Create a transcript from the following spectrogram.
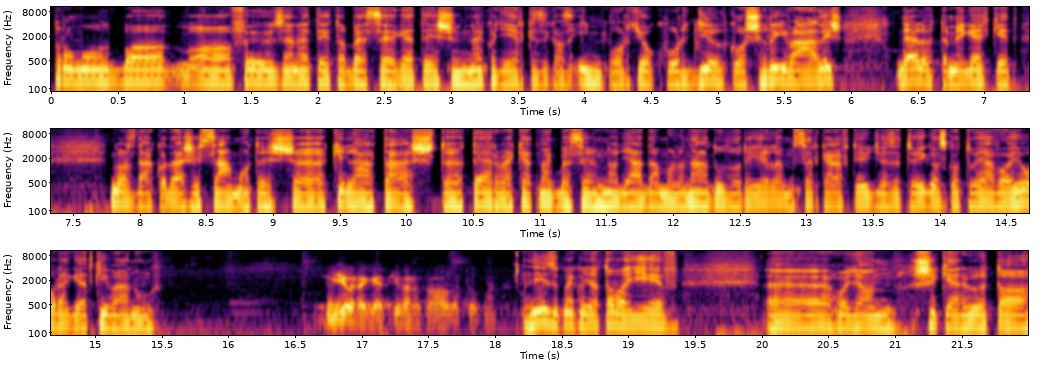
promóba a fő üzenetét a beszélgetésünknek, hogy érkezik az import joghurt gyilkos rivális, de előtte még egy-két gazdálkodási számot és kilátást, terveket megbeszélünk Nagy Ádámmal, a Nádudori Élelmiszer Kft. ügyvezető igazgatójával. Jó reggelt kívánunk! Jó reggelt kívánok a hallgatóknak! Nézzük meg, hogy a tavalyi év uh, hogyan sikerült a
